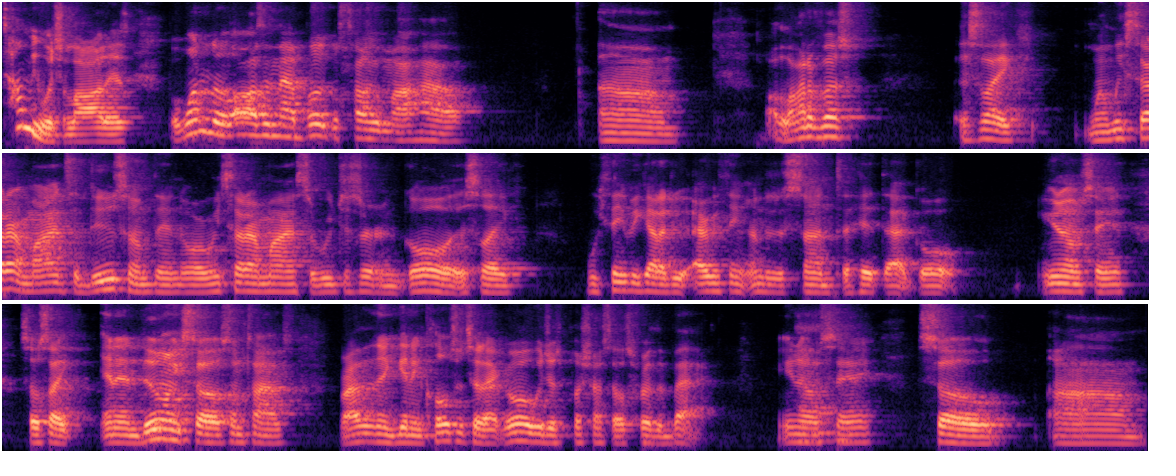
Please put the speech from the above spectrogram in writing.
tell me which law it is but one of the laws in that book was talking about how um a lot of us it's like when we set our mind to do something or we set our minds to reach a certain goal it's like we think we got to do everything under the sun to hit that goal you know what i'm saying so it's like and in doing so sometimes rather than getting closer to that goal we just push ourselves further back you know what I'm Uh-huh. saying? So um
